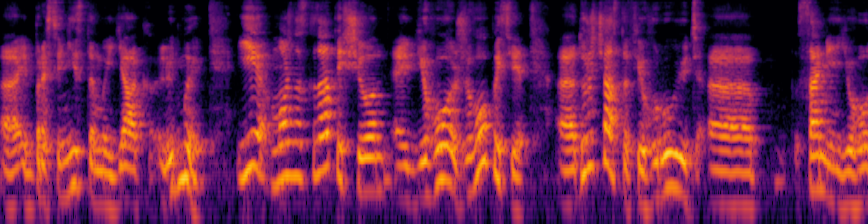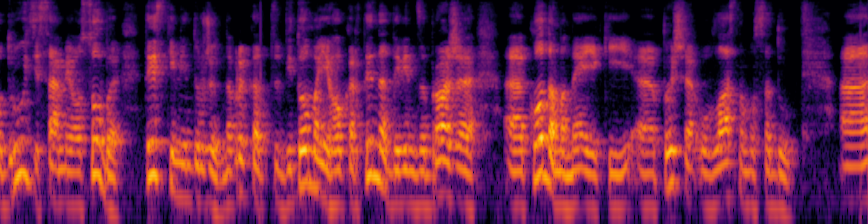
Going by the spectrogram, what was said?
е, імпресіоністами як людьми. І можна сказати, що е, в його живописі е, дуже часто фігурують е, самі його друзі, самі особи, ти з ким він дружив. Наприклад, відома його картина, де він зображує е, Клода Мане, який е, пише у власному саду. Е,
